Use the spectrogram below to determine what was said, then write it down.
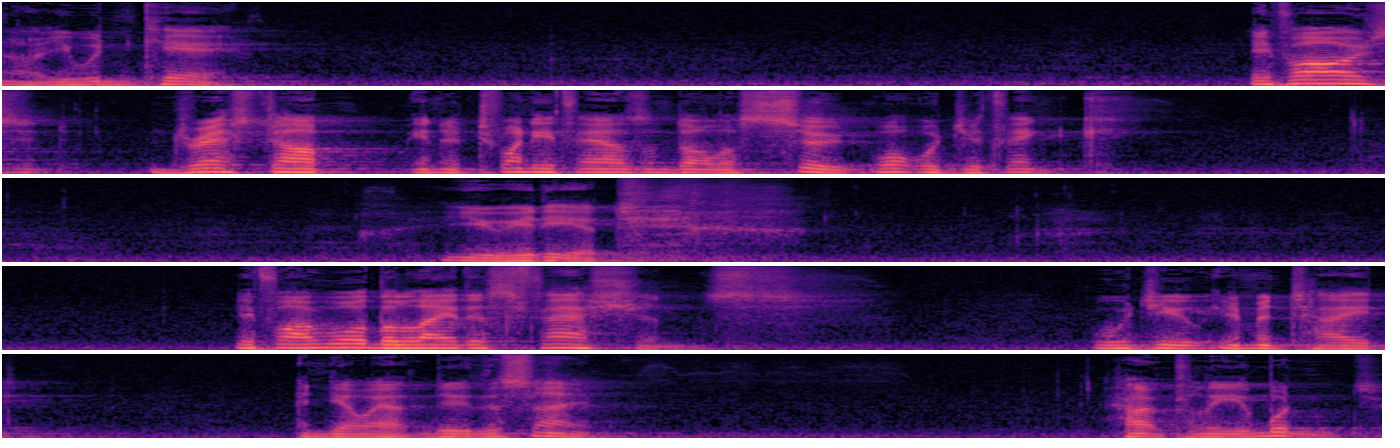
No, you wouldn't care. If I was dressed up in a $20,000 suit, what would you think? You idiot. If I wore the latest fashions, would you imitate and go out and do the same? Hopefully, you wouldn't.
